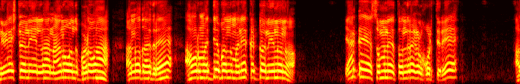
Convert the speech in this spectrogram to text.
ನಿವೇಶನೇ ಇಲ್ಲ, ನಾನು ಒಂದು ಬಡವ ಅನ್ನೋದಾದ್ರೆ ಅವ್ರ ಮಧ್ಯೆ ಬಂದು ಮನೆ ಕಟ್ಟೋ ನೀನು ಯಾಕೆ ಸುಮ್ಮನೆ ತೊಂದರೆಗಳು ಕೊಡ್ತೀರಿ? ಆ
